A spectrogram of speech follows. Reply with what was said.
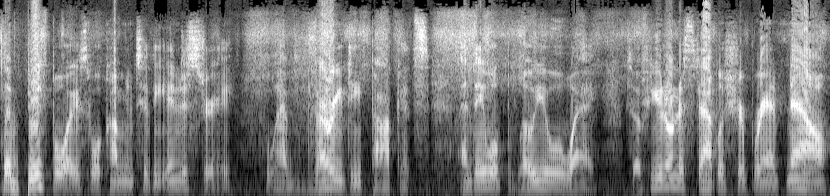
the big boys will come into the industry who have very deep pockets and they will blow you away. So if you don't establish your brand now,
